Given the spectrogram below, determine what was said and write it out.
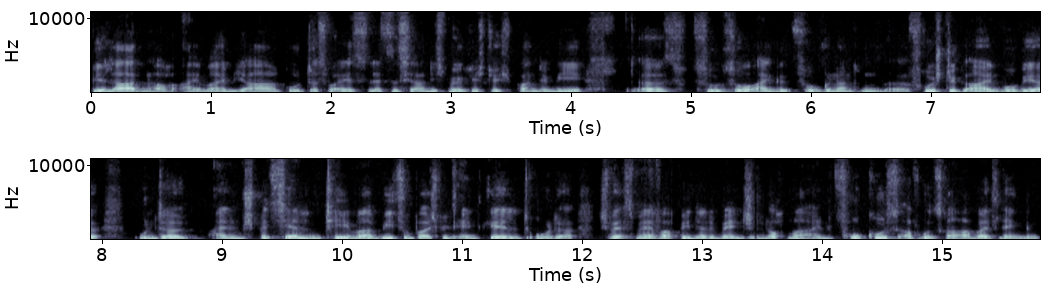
Wir laden auch einmal im Jahr, gut, das war jetzt letztes Jahr nicht möglich durch Pandemie, äh, zu so einem sogenannten äh, Frühstück ein, wo wir unter einem speziellen Thema, wie zum Beispiel Entgelt oder schwerst mehrfach behinderte Menschen, nochmal einen Fokus auf unsere Arbeit lenken,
